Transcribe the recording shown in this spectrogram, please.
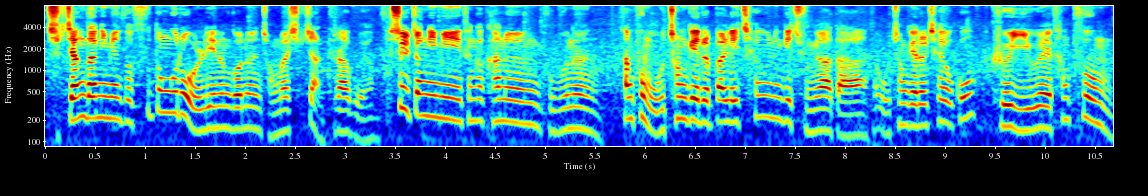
직장 다니면서 수동으로 올리는 거는 정말 쉽지 않더라고요. 서 실장님이 생각하는 부분은 상품 5천 개를 빨리 채우는 게 중요하다. 5천 개를 채우고 그 이후에 상품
